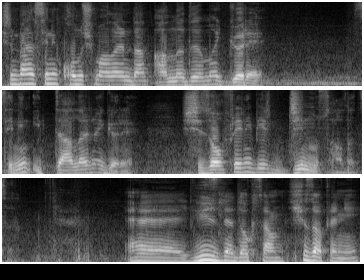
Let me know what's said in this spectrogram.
Şimdi ben senin konuşmalarından anladığıma göre, senin iddialarına göre şizofreni bir cin musallatı. Ee, %90 şizofreni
